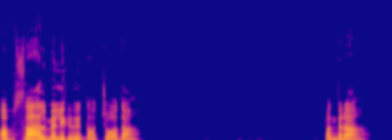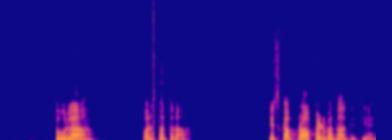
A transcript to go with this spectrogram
अब साल में लिख देता हूँ चौदह, पंद्रह, सोलह और सत्रह। इसका प्रॉफिट बता दीजिए।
